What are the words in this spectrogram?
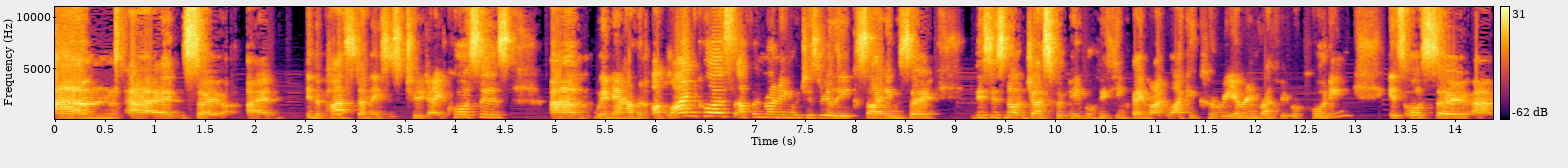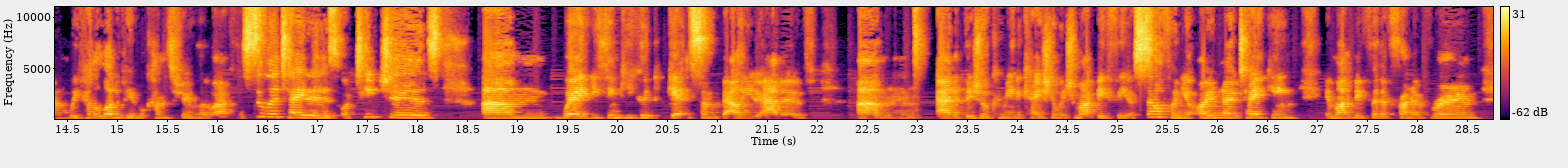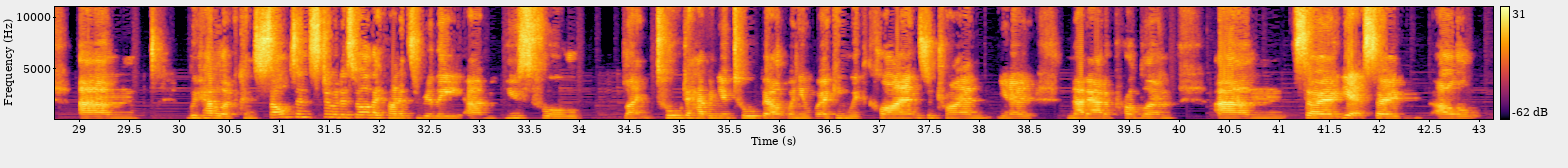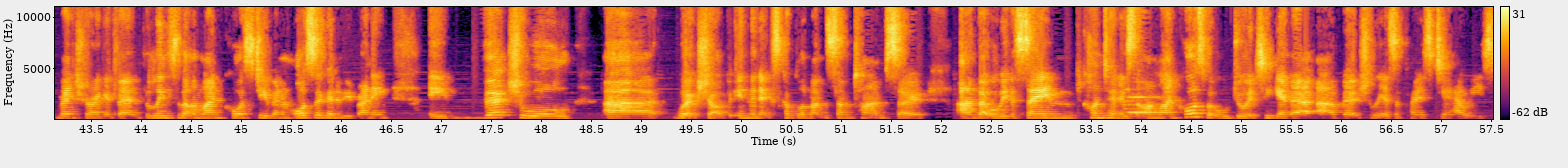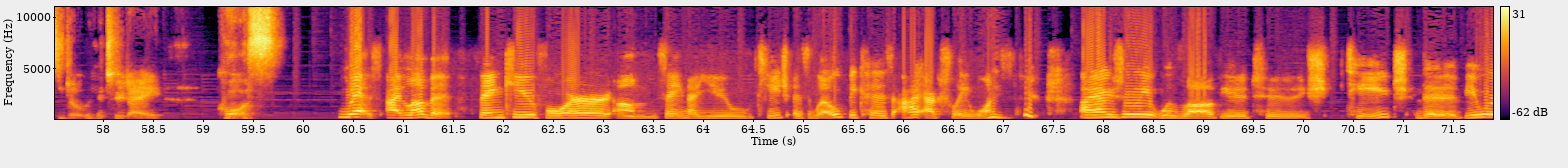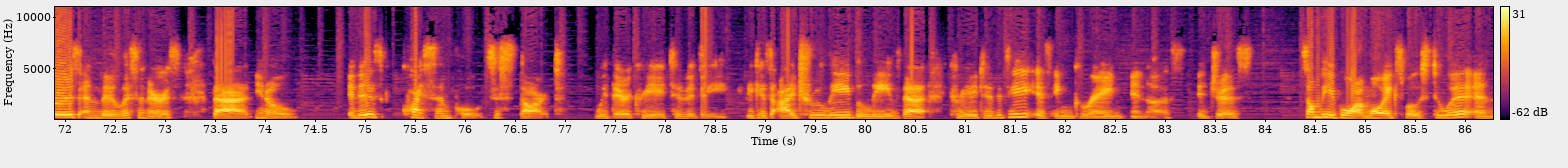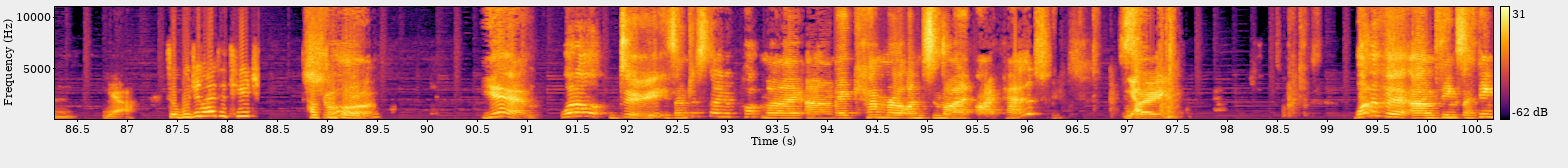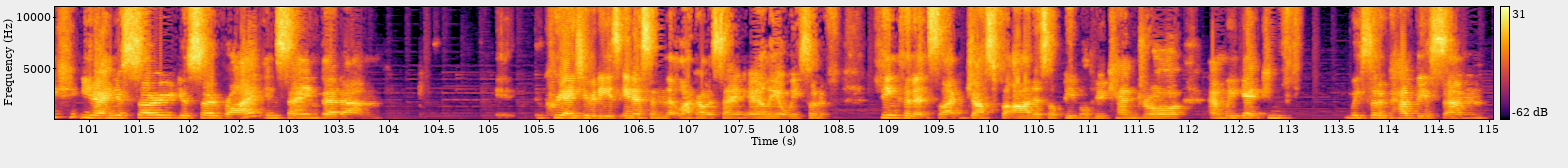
Um, uh, so I in the past done these as two day courses. Um, we now have an online course up and running, which is really exciting. So this is not just for people who think they might like a career in graphic recording. It's also, um, we've had a lot of people come through who are facilitators or teachers, um, where you think you could get some value out of um, out of visual communication, which might be for yourself and your own note taking. It might be for the front of room. Um, we've had a lot of consultants do it as well. They find it's a really um, useful like tool to have in your tool belt when you're working with clients to try and you know nut out a problem. Um, so yeah, so I'll make sure I get the, the links to the online course to you. But I'm also going to be running a virtual uh, workshop in the next couple of months sometime. So um, that will be the same content as the online course, but we'll do it together uh, virtually as opposed to how we used to do it with a two day course. Yes, I love it. Thank you for um, saying that you teach as well because I actually want, I actually would love you to sh- teach the viewers and the listeners that, you know, it is quite simple to start with their creativity because I truly believe that creativity is ingrained in us. It just, some people are more exposed to it and yeah. So would you like to teach how sure. simple it is? Yeah, what I'll do is I'm just going to pop my, um, my camera onto my iPad. Yep. So one of the um, things I think you know, and you're so you're so right in saying that um, creativity is in us, and that, like I was saying earlier, we sort of think that it's like just for artists or people who can draw, and we get conf- we sort of have this um,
